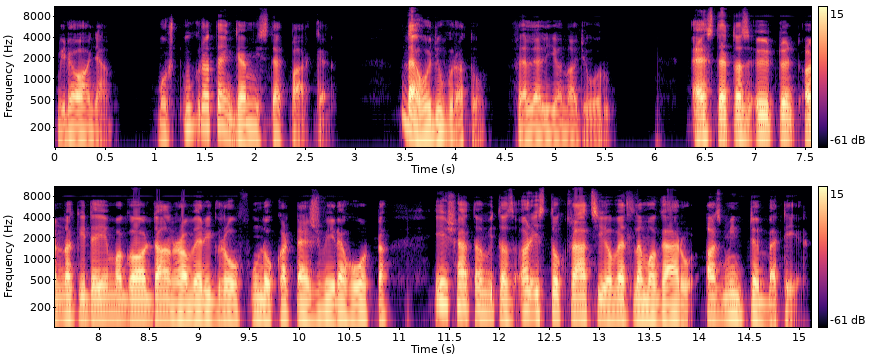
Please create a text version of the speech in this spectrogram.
mire anyám. Most ugrat engem, Mr. Parker. Dehogy ugratom, feleli a nagyórú. Eztet az őtönt annak idején maga a Dunraveri gróf unokatestvére hordta, és hát amit az arisztokrácia vett le magáról, az mind többet ér.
